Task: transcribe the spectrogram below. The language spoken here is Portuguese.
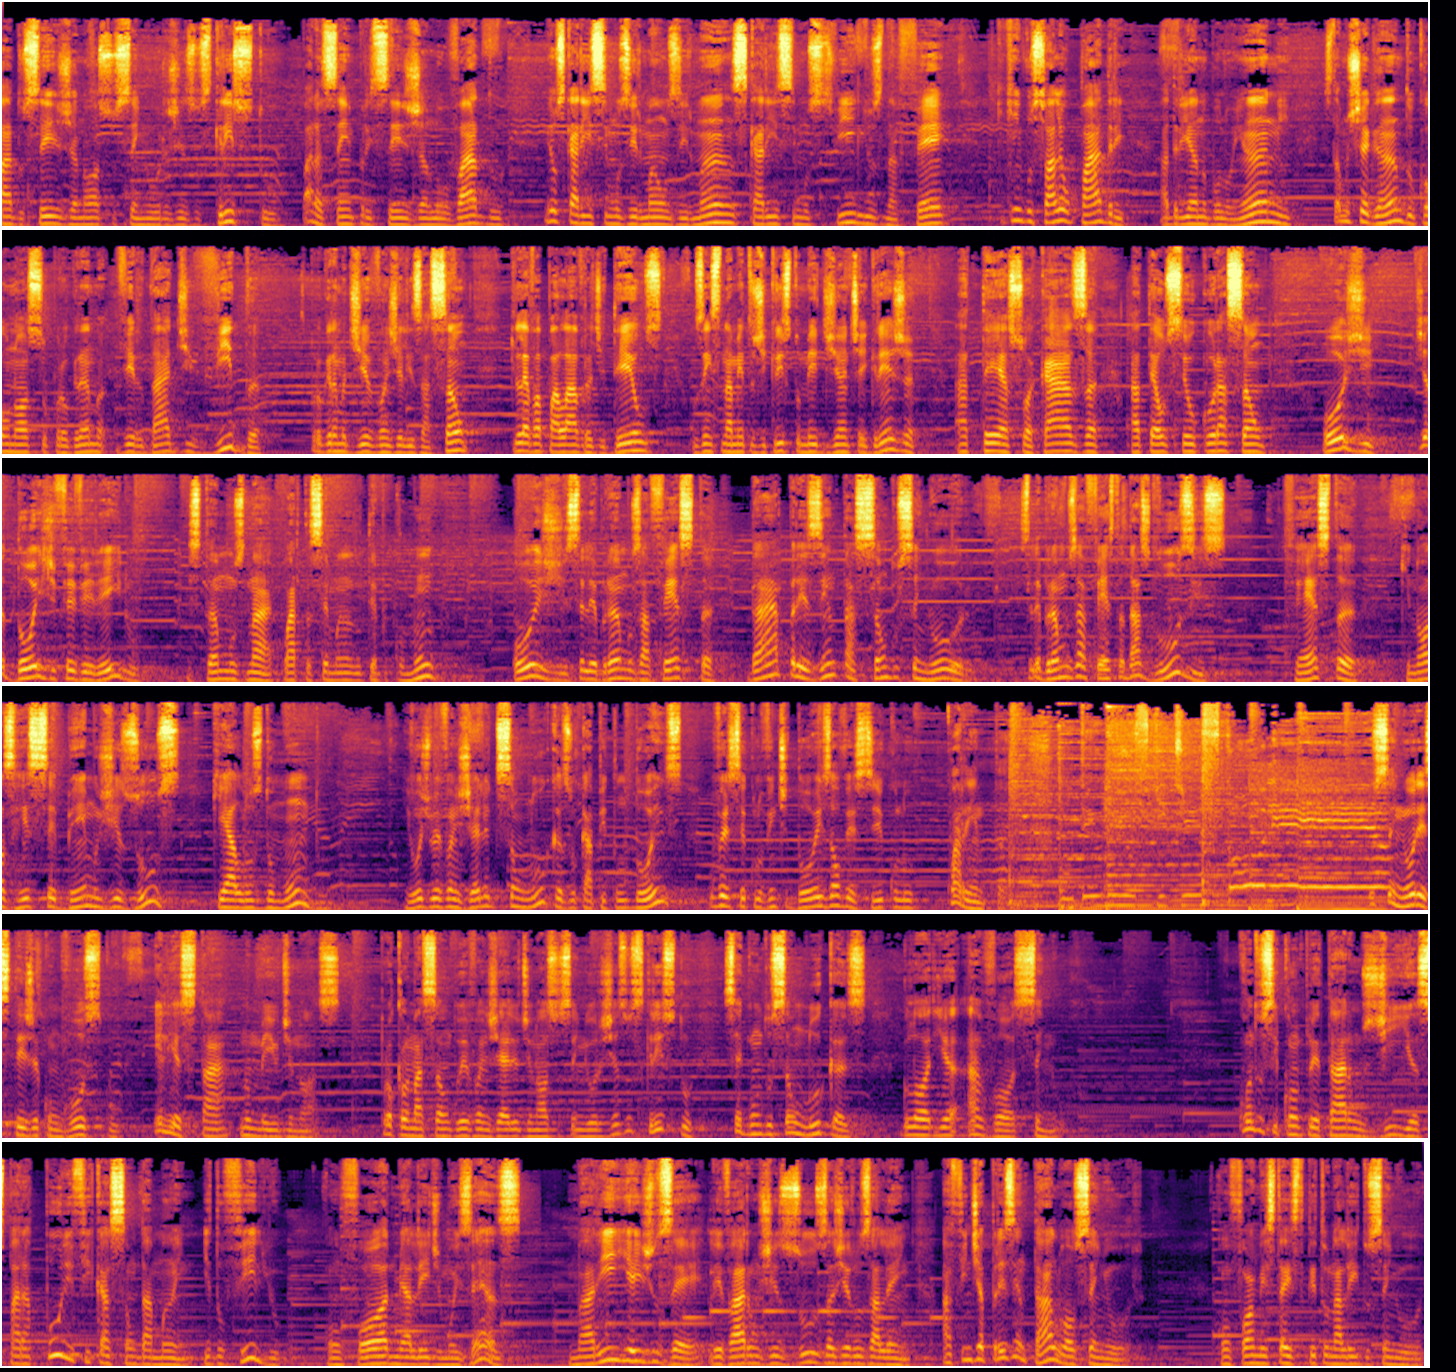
Louvado seja nosso Senhor Jesus Cristo, para sempre seja louvado. Meus caríssimos irmãos e irmãs, caríssimos filhos na fé, que quem vos fala é o Padre Adriano Bolognani. Estamos chegando com o nosso programa Verdade e Vida, programa de evangelização que leva a palavra de Deus, os ensinamentos de Cristo mediante a igreja até a sua casa, até o seu coração. Hoje, dia 2 de fevereiro, estamos na quarta semana do tempo comum. Hoje celebramos a festa da apresentação do Senhor. Celebramos a festa das luzes, festa que nós recebemos Jesus, que é a luz do mundo. E hoje o Evangelho de São Lucas, o capítulo 2, o versículo 22 ao versículo 40. O Senhor esteja convosco, Ele está no meio de nós. Proclamação do Evangelho de nosso Senhor Jesus Cristo, segundo São Lucas. Glória a vós, Senhor. Quando se completaram os dias para a purificação da mãe e do filho, conforme a lei de Moisés, Maria e José levaram Jesus a Jerusalém a fim de apresentá-lo ao Senhor. Conforme está escrito na lei do Senhor,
